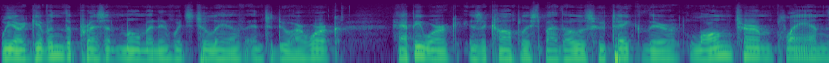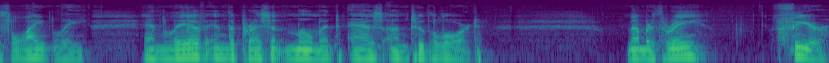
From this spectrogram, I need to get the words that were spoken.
We are given the present moment in which to live and to do our work. Happy work is accomplished by those who take their long-term plans lightly and live in the present moment as unto the Lord. Number three, fear.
